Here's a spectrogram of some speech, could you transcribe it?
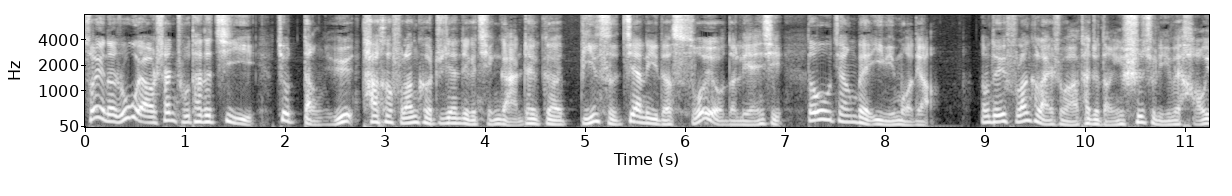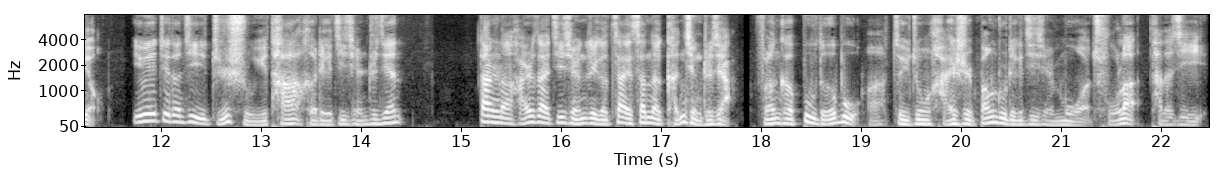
所以呢，如果要删除他的记忆，就等于他和弗兰克之间这个情感，这个彼此建立的所有的联系都将被一笔抹掉。那么对于弗兰克来说啊，他就等于失去了一位好友，因为这段记忆只属于他和这个机器人之间。但是呢，还是在机器人这个再三的恳请之下，弗兰克不得不啊，最终还是帮助这个机器人抹除了他的记忆。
